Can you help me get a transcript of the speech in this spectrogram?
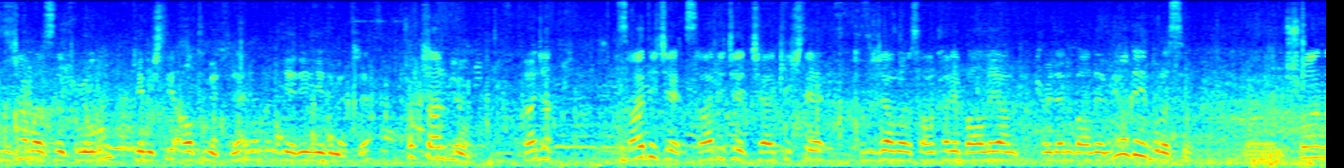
Kızılcahamam arasındaki yolun genişliği 6 metre, diğeri 7 metre. Çok dar bir yol. Ancak sadece sadece Çerkeş'te Kızılcahamam arası Ankara'yı bağlayan, köylerini bağlayan bir yol değil burası. E, Şu an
